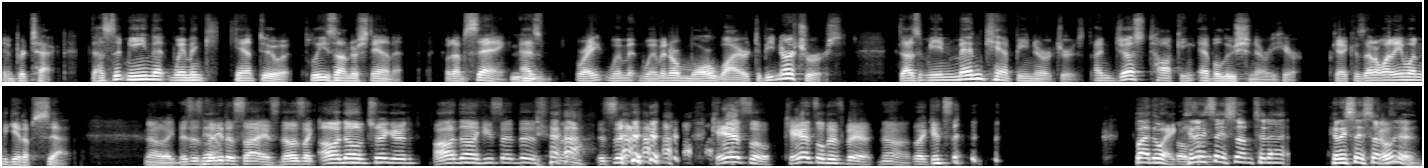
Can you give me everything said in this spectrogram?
and protect. Doesn't mean that women can't do it. Please understand that. But I'm saying, mm-hmm. as right? Women women are more wired to be nurturers. Doesn't mean men can't be nurturers. I'm just talking evolutionary here. Okay, because I don't want anyone to get upset. No, like this is now, the science. Those like, oh no, I'm triggered. Oh no, he said this. No, it's cancel, cancel this man. No, like it's. By the way, oh, can sorry. I say something to that? Can I say something? Go ahead.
